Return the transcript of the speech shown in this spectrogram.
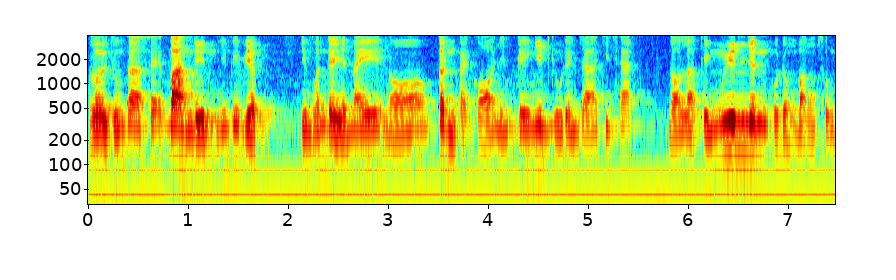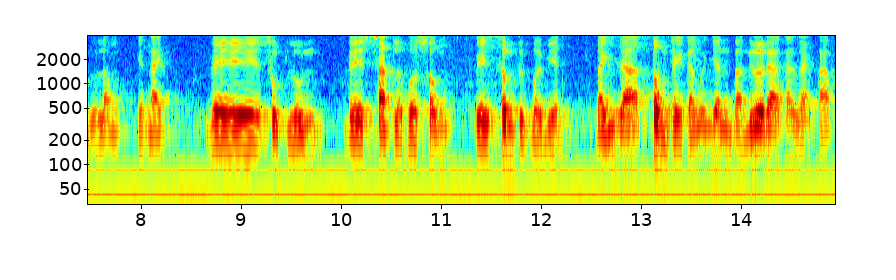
Rồi chúng ta sẽ bàn đến những cái việc những vấn đề hiện nay nó cần phải có những cái nghiên cứu đánh giá chính xác. Đó là cái nguyên nhân của đồng bằng sông cửu long hiện nay về sụt lún về sạt lở bờ sông về xâm thực bờ biển đánh giá tổng thể các nguyên nhân và đưa ra các giải pháp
